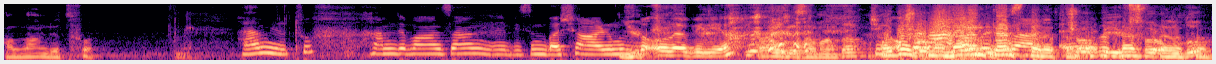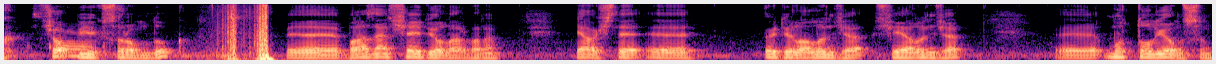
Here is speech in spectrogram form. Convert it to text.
Allah'ın lütfu. hem lütuf hem de bazen e, bizim baş ağrımız Yük. da olabiliyor. aynı zamanda Çünkü O da o kadar medalyanın alıcı ters tarafı. Evet. Çok büyük ters sorumluluk. Çok Evet. büyük sorumluluk. Ee, bazen şey diyorlar bana. Ya işte e, ödül alınca, şey alınca e, mutlu oluyor musun?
